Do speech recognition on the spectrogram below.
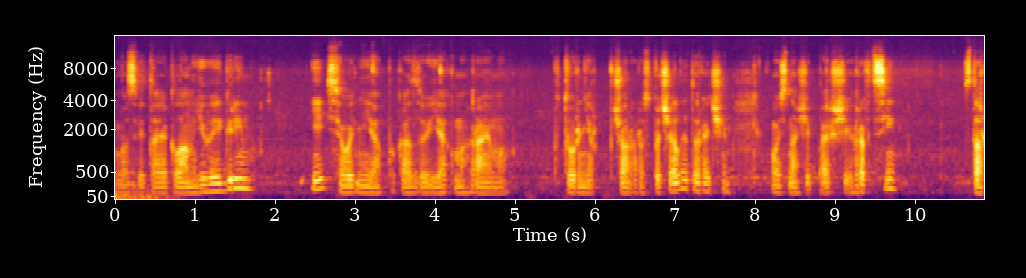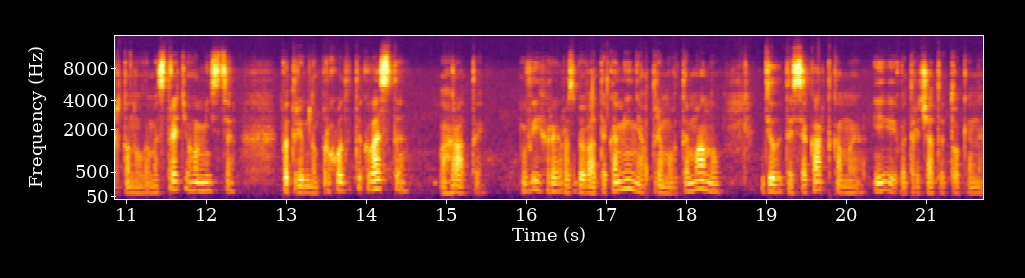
Вас вітає клан UA Grim. І сьогодні я показую, як ми граємо в турнір. Вчора розпочали, до речі. Ось наші перші гравці. Стартанули ми з третього місця. Потрібно проходити квести, грати в ігри, розбивати каміння, отримувати ману, ділитися картками і витрачати токени.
